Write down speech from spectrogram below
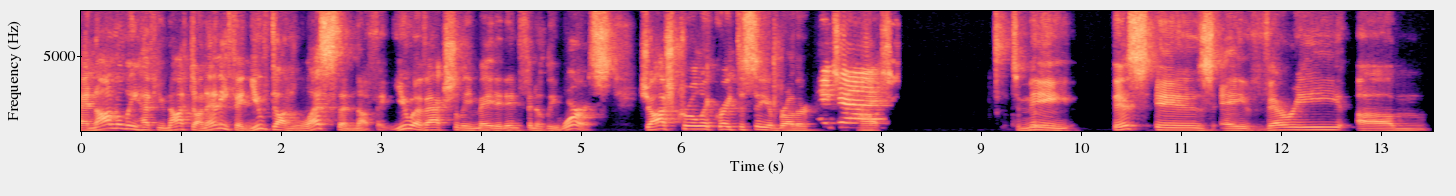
And not only have you not done anything, you've done less than nothing. You have actually made it infinitely worse. Josh Krulik, great to see you, brother. Hey, Josh. Uh, to me, this is a very um,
